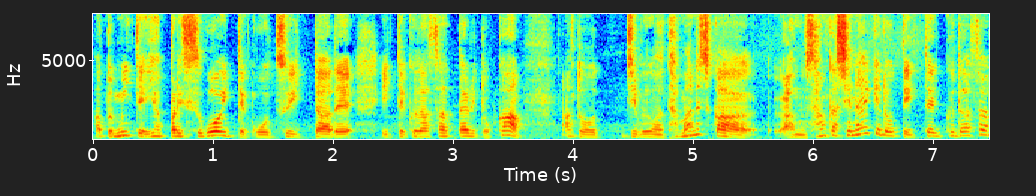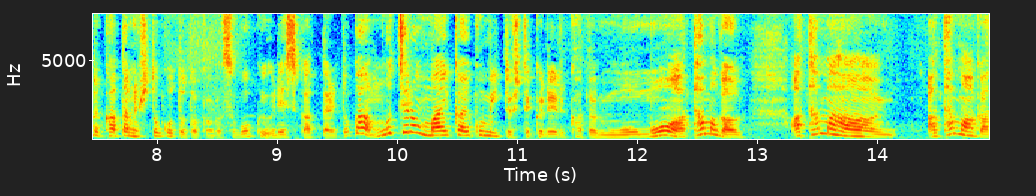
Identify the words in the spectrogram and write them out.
あと見てやっぱりすごいってこうツイッターで言ってくださったりとか、あと自分はたまにしかあの参加しないけどって言ってくださる方の一言とかがすごく嬉しかったりとか、もちろん毎回コミットしてくれる方ももう頭が、頭頭が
